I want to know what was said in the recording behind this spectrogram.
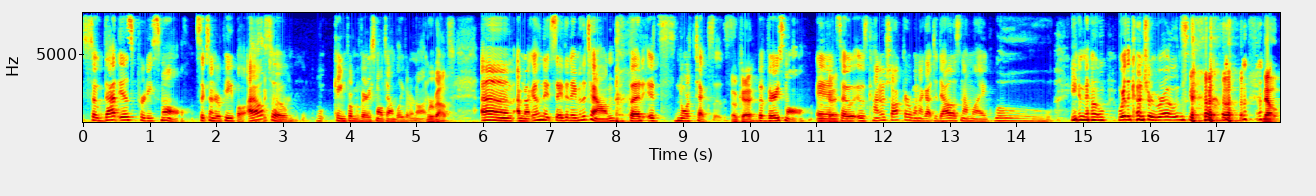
So that is pretty small, 600 people. I also 600. Came from a very small town, believe it or not. Whereabouts? Um, I'm not going to say the name of the town, but it's North Texas. Okay. But very small. And okay. so it was kind of a shocker when I got to Dallas and I'm like, whoa, you know, we're the country roads. now,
